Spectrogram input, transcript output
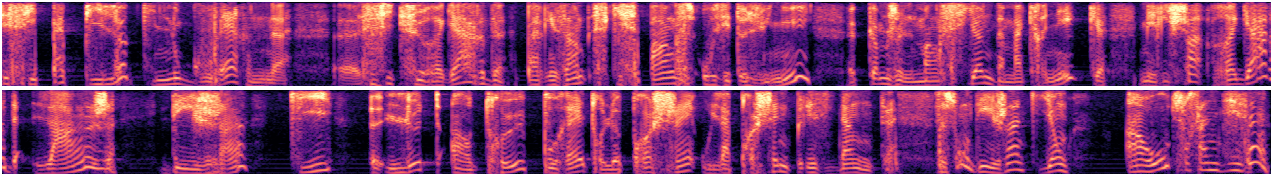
c'est ces papis-là qui nous gouvernent. Euh, si tu regardes, par exemple, ce qui se passe aux États-Unis, euh, comme je le mentionne dans ma chronique, mais regarde l'âge des gens qui euh, luttent entre eux pour être le prochain ou la prochaine présidente. Ce sont des gens qui ont en haut de 70 ans.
